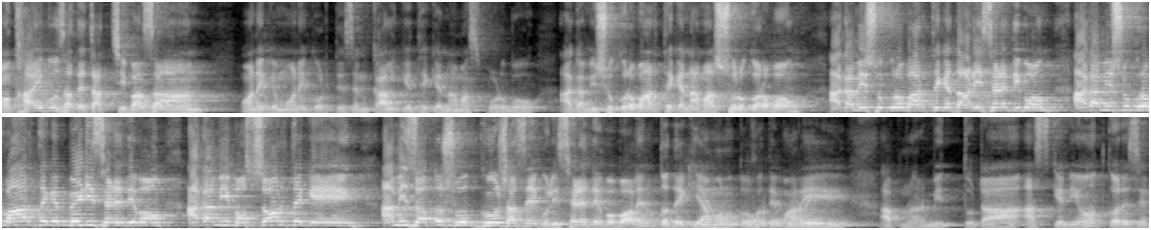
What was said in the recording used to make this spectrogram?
কথাই বোঝাতে চাচ্ছি, বাজান। অনেকে মনে করতেছেন, কালকে থেকে নামাজ পড়ব, আগামী শুক্রবার থেকে নামাজ শুরু করব। আগামী শুক্রবার থেকে দাড়ি ছেড়ে দিব, আগামী শুক্রবার থেকে বেড়ি ছেড়ে দেব, আগামী বছর থেকে আমি যত সুদ ঘোষ আছে এগুলি ছেড়ে দেব বলেন তো দেখি এমন তো হতে পারে। আপনার মৃত্যুটা আজকে নিয়ত করেছেন,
